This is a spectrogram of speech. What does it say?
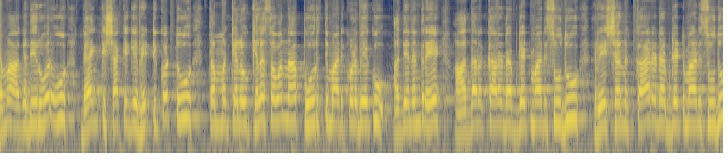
ಜಮಾ ಆಗದೇ ಇರುವರು ಬ್ಯಾಂಕ್ ಶಾಖೆಗೆ ಭೇಟಿ ಕೊಟ್ಟು ತಮ್ಮ ಕೆಲವು ಕೆಲಸವನ್ನ ಪೂರ್ತಿ ಮಾಡಿಕೊಳ್ಳಬೇಕು. ಅದೇನೆಂದರೆ ಆಧಾರ್ ಕಾರ್ಡ್ ಅಪ್ಡೇಟ್ ಮಾಡಿಸುವುದು, ರೇಷನ್ ಕಾರ್ಡ್ ಅಪ್ಡೇಟ್ ಮಾಡಿಸುವುದು,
